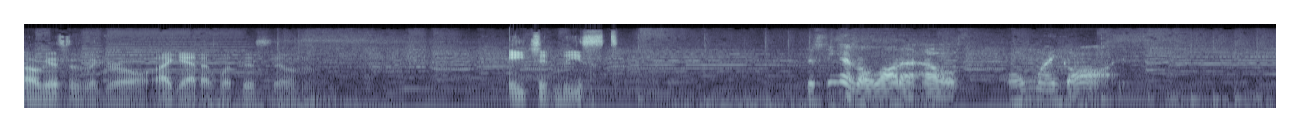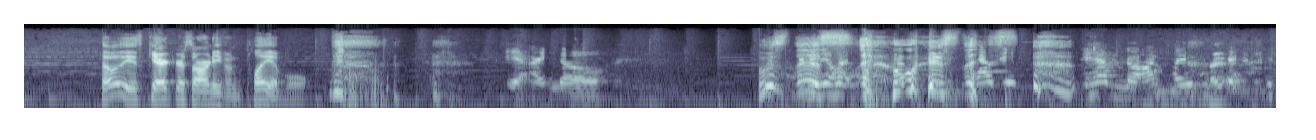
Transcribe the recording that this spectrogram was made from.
oh, this is a girl. I gotta put this um H at least. this thing has a lot of health. Oh my god. Some of these characters aren't even playable. Yeah, I know. Who's I mean, this? you know what? Who is They this? have- They have non-playable I- characters.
